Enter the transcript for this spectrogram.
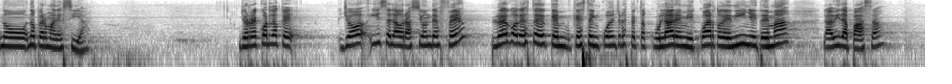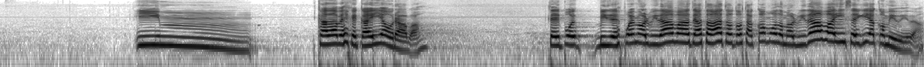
no, permanecía. Yo recuerdo que yo hice la oración de fe, luego de este, que, este encuentro espectacular en mi cuarto de niña y demás, la vida pasa. Y mm, cada vez que caía oraba. Y después me olvidaba, ya estaba todo está cómodo, me olvidaba y seguía con mi vida.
